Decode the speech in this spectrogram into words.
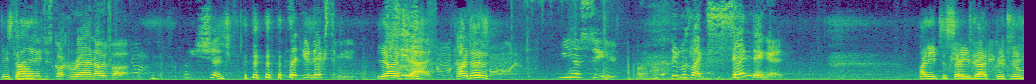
He's down. And then he just got ran over. Holy shit! Is that you next to me? yeah, you it's see me. that? I did. Yes, see. That dude was like sending it. I need to save that quickly.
